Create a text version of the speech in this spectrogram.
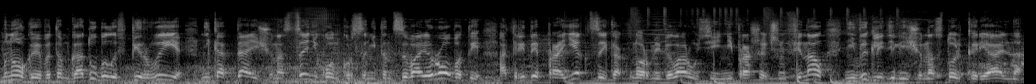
Многое в этом году было впервые. Никогда еще на сцене конкурса не танцевали роботы, а 3D-проекции, как в норме Белоруссии, не прошедшим финал, не выглядели еще настолько реально.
